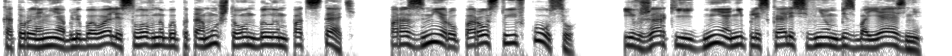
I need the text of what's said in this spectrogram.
который они облюбовали словно бы потому, что он был им под стать, по размеру, по росту и вкусу, и в жаркие дни они плескались в нем без боязни,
